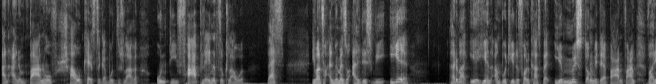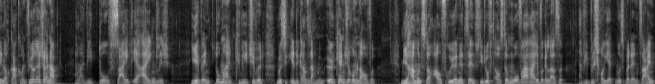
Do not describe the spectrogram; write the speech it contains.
an einem Bahnhof Schaukäste kaputt zu schlagen und die Fahrpläne zu klauen? Was? Ich meine, vor allem, wenn man so alt ist wie ihr. Hört mal, ihr hirnamputierte Vollkasper, ihr müsst doch mit der Bahn fahren, weil ihr noch gar keinen Führerschein habt. Hör mal, wie doof seid ihr eigentlich? Hier, wenn Dummheit quietsche wird, müsstet ihr die ganze Nacht mit dem Ölkännchen rumlaufen. Wir haben uns doch auch früher nicht selbst die Luft aus der Mofa-Reife gelassen. Ja, wie bescheuert muss man denn sein?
